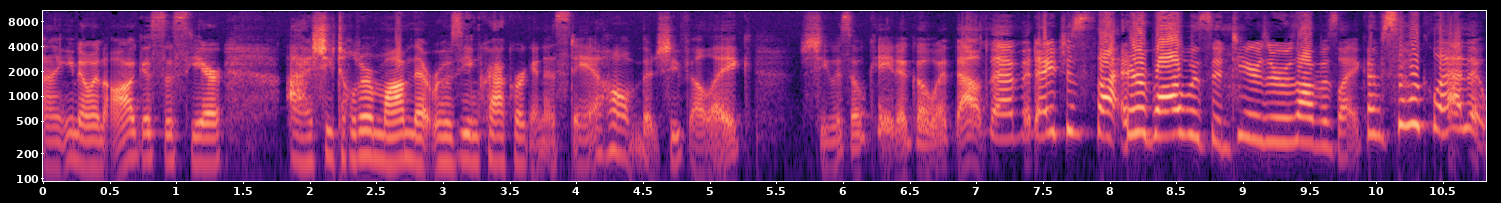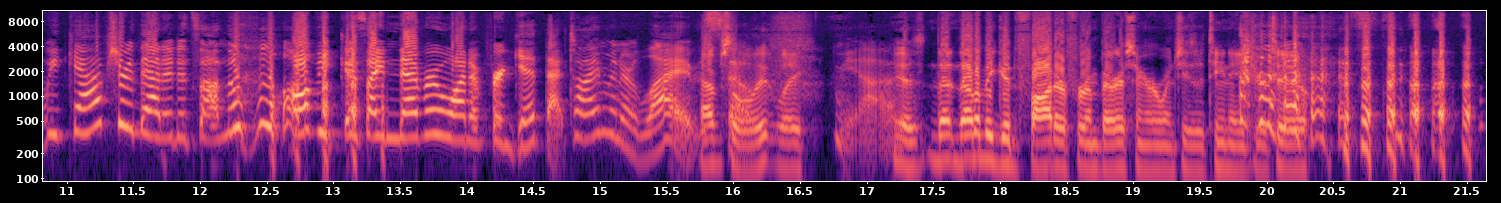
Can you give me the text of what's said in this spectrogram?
uh, you know in August this year, uh, she told her mom that Rosie and Crack were going to stay at home, but she felt like she was okay to go without them. And I just thought her mom was in tears. Her mom was like, I'm so glad that we captured that and it's on the wall because I never want to forget that time in her life. Absolutely. So, yeah. Yes, that, that'll be good fodder for embarrassing her when she's a teenager, too.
